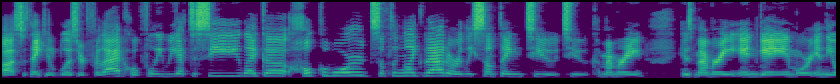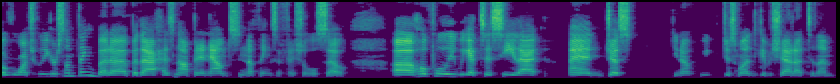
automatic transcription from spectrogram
Uh, so thank you to Blizzard for that. Hopefully we get to see like a Hulk award, something like that, or at least something to to commemorate his memory in game or in the Overwatch League or something. But uh, but that has not been announced and nothing's official. So uh, hopefully we get to see that and just you know we just wanted to give a shout out to them.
